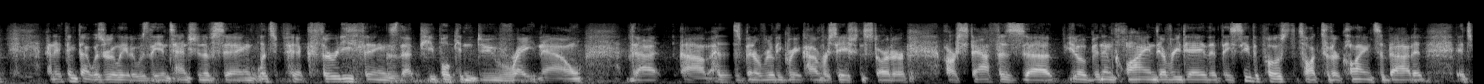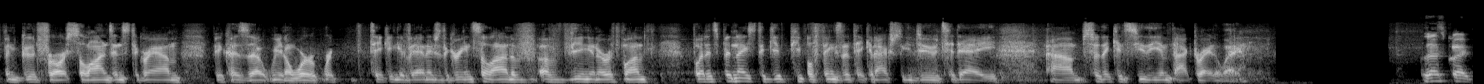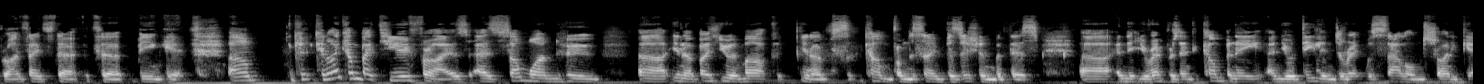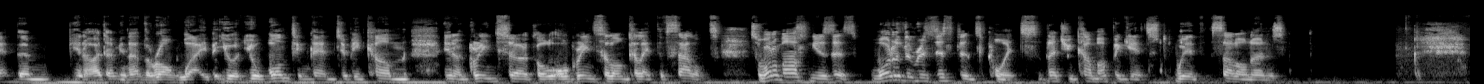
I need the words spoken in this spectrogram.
And I think that was really it. It was the intention of saying, let's pick 30 things that people can do right now that um, has been a really great conversation starter. Our staff has, uh, you know, been inclined every day that they see the post to talk to their clients about it. It's been good for our salon's Instagram because, uh, you know, we're, we're taking advantage of the green salon of, of being in Earth Month. But it's been nice to give people things that they can actually do today um, so they can see the impact right away. That's great, Brian. Thanks for, for being here. Um, can, I come back to you, Fry, as, as someone who uh, you know, both you and Mark, you know, come from the same position with this, uh, and that you represent a company and you're dealing direct with salons, trying to get them. You know, I don't mean that the wrong way, but you're you're wanting them to become, you know, Green Circle or Green Salon Collective salons. So what I'm asking you is this: What are the resistance points that you come up against with salon owners?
